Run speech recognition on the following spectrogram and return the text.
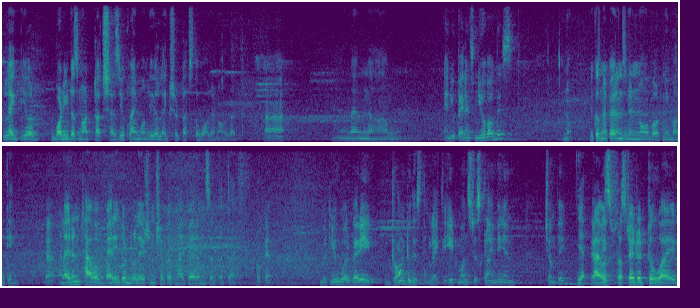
leg, your body does not touch. As you climb, only your leg should touch the wall and all that. Uh, And then, um, and your parents knew about this? no, because my parents didn't know about me bunking. Yeah. And I didn't have a very good relationship with my parents at that time. Okay. But you were very drawn to this thing, like eight months just climbing and jumping. Yeah, That I was frustrated too. I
